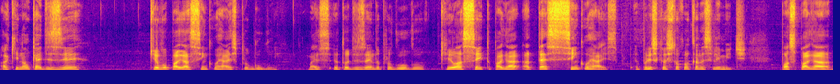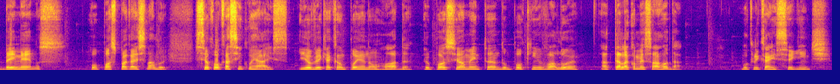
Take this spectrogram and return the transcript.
Aqui não quer dizer que eu vou pagar 5 reais para o Google. Mas eu estou dizendo para o Google que eu aceito pagar até 5 reais. É por isso que eu estou colocando esse limite. Posso pagar bem menos ou posso pagar esse valor. Se eu colocar 5 reais e eu ver que a campanha não roda, eu posso ir aumentando um pouquinho o valor até ela começar a rodar. Vou clicar em seguinte.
